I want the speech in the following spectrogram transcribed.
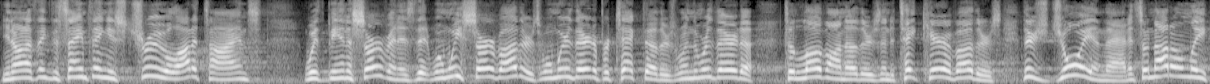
You know, and I think the same thing is true a lot of times with being a servant is that when we serve others, when we're there to protect others, when we're there to, to love on others and to take care of others, there's joy in that. And so not only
